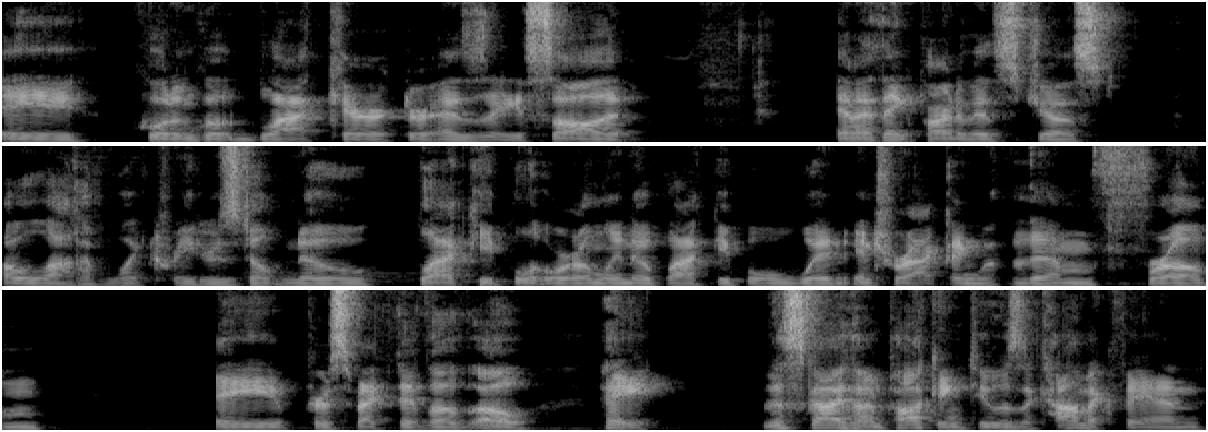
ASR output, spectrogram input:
a quote unquote black character as they saw it. And I think part of it's just a lot of white creators don't know black people or only know black people when interacting with them from a perspective of, oh, hey, this guy who I'm talking to is a comic fan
